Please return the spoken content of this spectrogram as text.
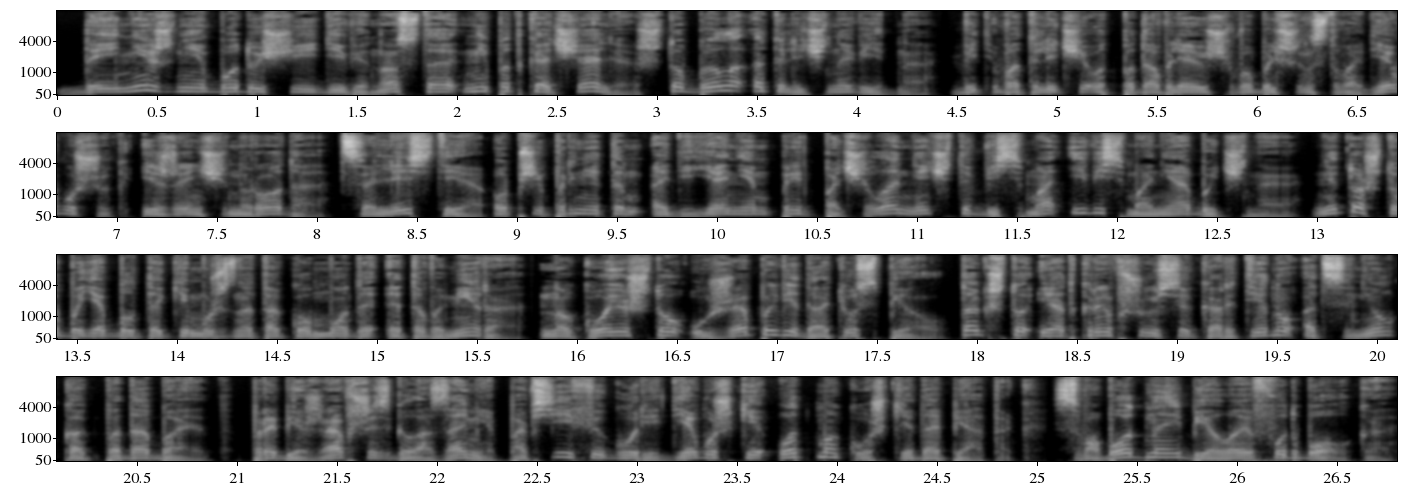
да и нижние будущие 90 не подкачали, что было отлично видно. Ведь в отличие от подавляющего большинства девушек и женщин рода, Целестия общепринятым одеянием предпочла нечто весьма и весьма необычное. Не то чтобы я был таким уж знатоком моды этого мира, но кое-что уже повидать успел. Так что и открывшуюся картину оценил как подобает, пробежавшись глазами по всей фигуре девушки от макушки до пяток. Свободная белая футболка.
